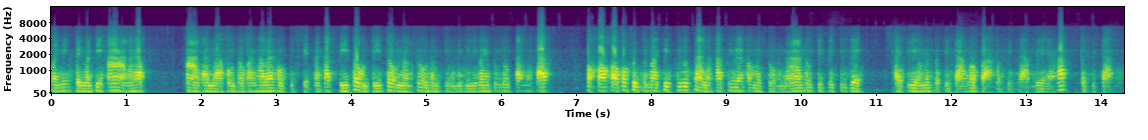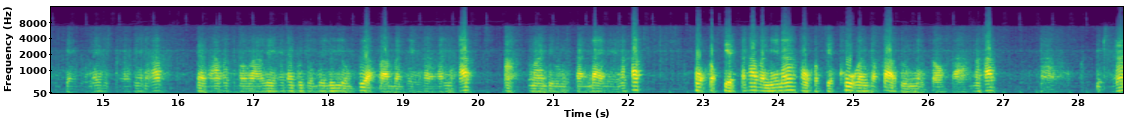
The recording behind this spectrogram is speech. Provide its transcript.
วันนี้เป็นวันที่ห้านะครับห้าธันวาคม2567นหกสิบเจ็ดนะครับ สีส้ม สีส้มนำโชคนำสิ่งดีๆมาให้ทุกๆท่านนะครับก็ขอขอบพระคุณสมาชิกทุกท่านนะครับ ที่ได้เข้ามาชมนะ ทุกคลิปทุกคลิปเลยใครที่ยังไม่กดติดตามก็ฝากกดติดตามด้วยนะครับกดติดตาม วางเลยให้ท่านผู้ชมได้รู้ลงเพื่อความบันเทิงเท่านั้นนะครับอะมาดูกันได้เลยนะครับหกกับเจ็ดนะครับวันนี้นะหกกับเจ็ดคู่กันกับเก้าศูนย์หนึ่งสองสามนะครับอ่าเจ็ดนะ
